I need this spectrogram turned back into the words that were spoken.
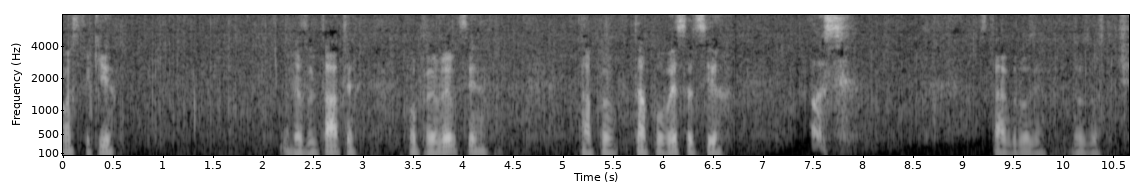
Ось такі результати по прививці та по, та по висадці. Ось. Ось так, друзі, до зустрічі.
